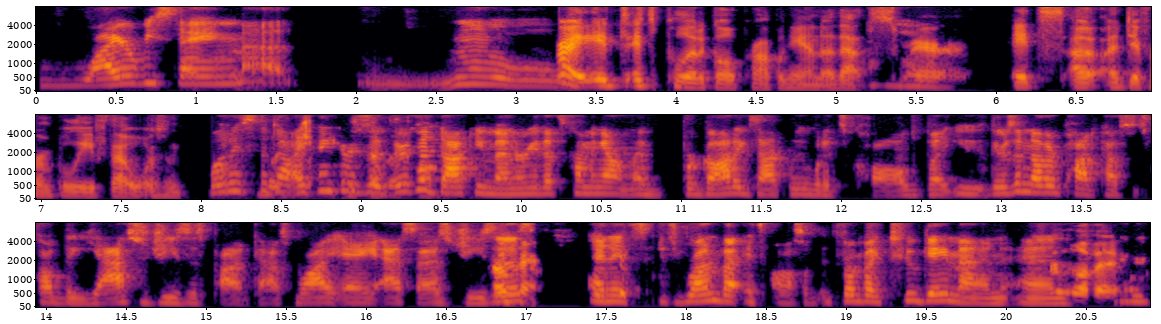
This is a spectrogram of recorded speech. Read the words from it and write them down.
why are we saying that? No. Right. It's it's political propaganda. That's where it's a, a, different belief that wasn't what is the do- i think there's a there's a documentary that's coming out and i forgot exactly what it's called but you there's another podcast. It's called the Yass Jesus podcast y-a-s-s jesus. Okay. and it's it's run by it's awesome. It's run by two gay men and I love it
